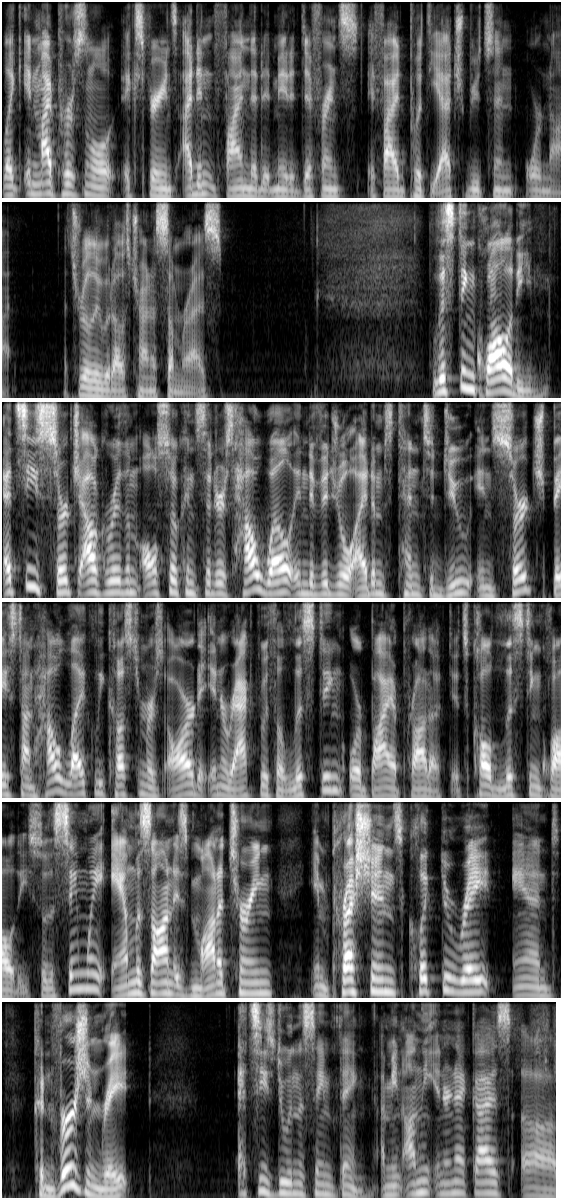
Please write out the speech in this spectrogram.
Like in my personal experience, I didn't find that it made a difference if I'd put the attributes in or not. That's really what I was trying to summarize. Listing quality. Etsy's search algorithm also considers how well individual items tend to do in search based on how likely customers are to interact with a listing or buy a product. It's called listing quality. So, the same way Amazon is monitoring impressions, click through rate, and conversion rate, Etsy's doing the same thing. I mean, on the internet, guys, uh,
